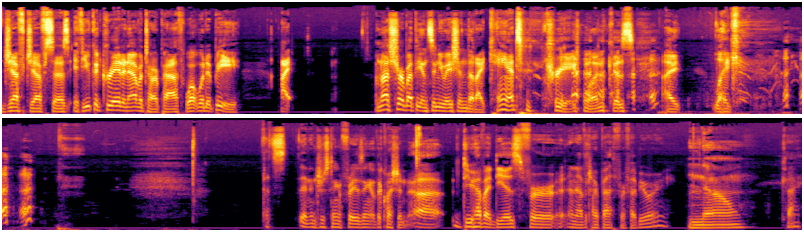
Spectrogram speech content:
Jeff Jeff says, if you could create an avatar path, what would it be? I, I'm not sure about the insinuation that I can't create one because I like. That's an interesting phrasing of the question. Uh, do you have ideas for an avatar path for February? No, Okay.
